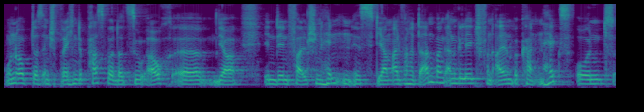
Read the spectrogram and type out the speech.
und ob das entsprechende Passwort dazu auch äh, ja, in den falschen Händen ist. Die haben einfach eine Datenbank angelegt von allen bekannten Hacks und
